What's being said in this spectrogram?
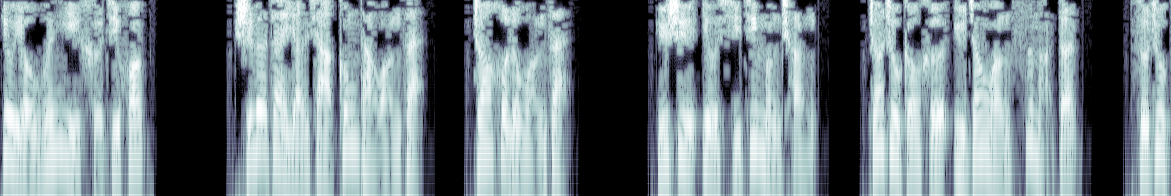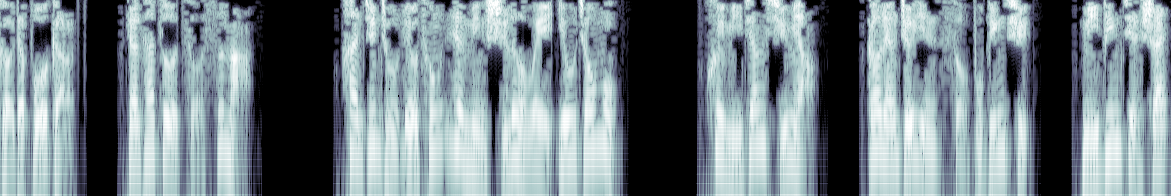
又有瘟疫和饥荒。石勒在阳下攻打王在，抓获了王在，于是又袭击蒙城，抓住狗和豫章王司马端，锁住狗的脖颈。让他做左司马。汉君主刘聪任命石勒为幽州牧。会弥将徐邈、高粱者引所部兵去，弥兵渐衰。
